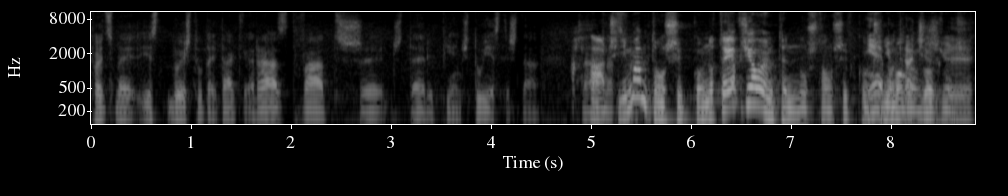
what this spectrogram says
powiedzmy, jest, byłeś tutaj, tak? Raz, dwa, trzy, cztery, pięć. Tu jesteś na. na Aha, na czyli mam tą szybką. No to ja wziąłem ten nóż tą szybką, Nie, czy nie mogłem go tracisz, wziąć? y,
